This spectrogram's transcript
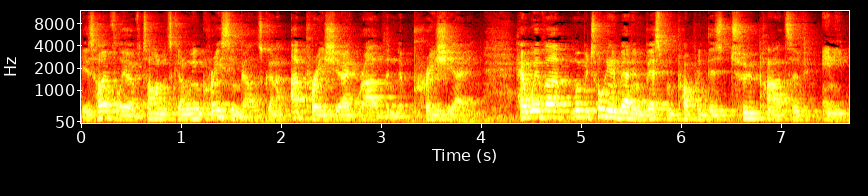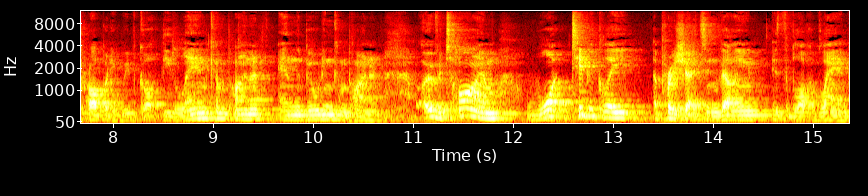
is hopefully over time it's going to increase in value. It's going to appreciate rather than depreciating. However, when we're talking about investment property, there's two parts of any property. We've got the land component and the building component. Over time, what typically appreciates in value is the block of land.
